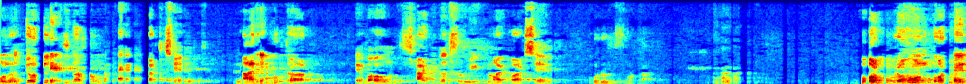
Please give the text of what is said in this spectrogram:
উনচল্লিশ দশমিক এক পার্সেন্ট নারী ভোটার এবং ষাট দশমিক নয় পার্সেন্ট পুরুষ ভোটার। ভোট গ্রহণ করবেন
